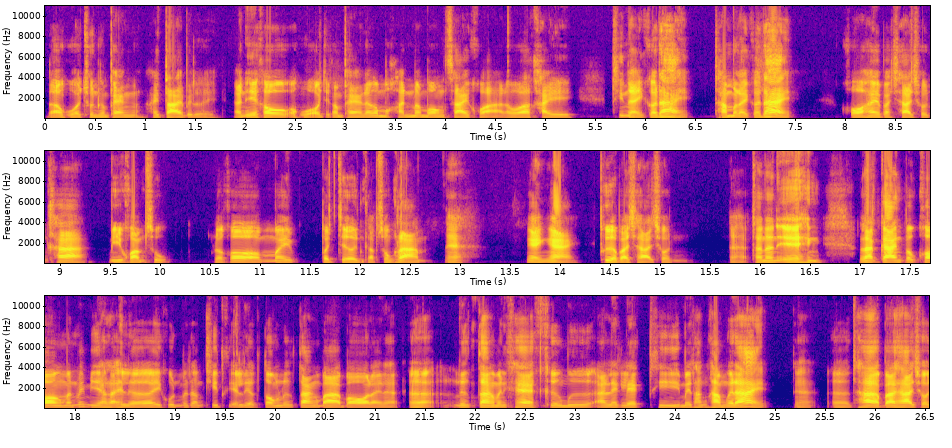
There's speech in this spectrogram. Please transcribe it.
แล้วเอาหัวชนกำแพงให้ตายไปเลย อันนี้เขาเอาหัวออกจากกำแพงแล้วก็หันมามองซ้ายขวาแล้วว่าใครที่ไหนก็ได้ ทำอะไรก็ได้ ขอให้ประชาชนค่ามีความสุข แล้วก็ไม่ประเจิญกับสงครามนะง่ายๆ เพื่อประชาชนนะท่านั้นเองหลักการปกครองมันไม่มีอะไรเลย คุณไม่ต้องคิดเลือกต้องเลือกตั้งบ้าบออะไรนะเออเลือกตั้งมันแค่เครื่องมืออันเล็ก ๆ ที่ไม่ทางทำก็ได้นะเออถ้าประชาชน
